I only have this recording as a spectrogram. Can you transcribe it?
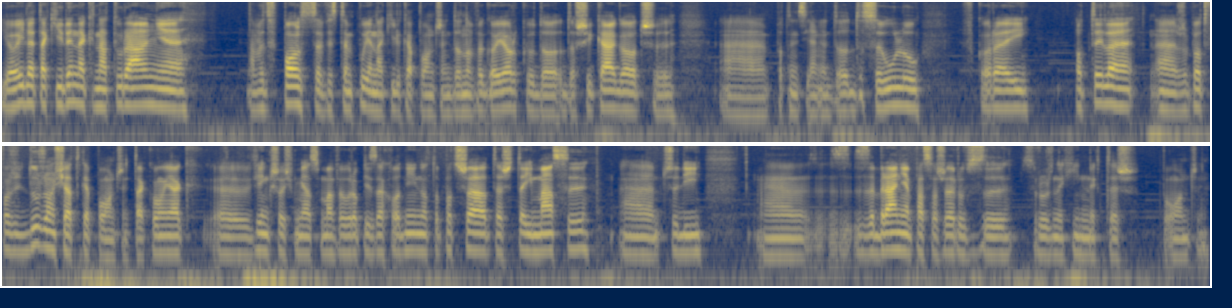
I o ile taki rynek naturalnie nawet w Polsce występuje na kilka połączeń do Nowego Jorku, do, do Chicago, czy e, potencjalnie do, do Seulu w Korei. O tyle, e, żeby otworzyć dużą siatkę połączeń, taką jak e, większość miast ma w Europie Zachodniej, no to potrzeba też tej masy, e, czyli e, zebrania pasażerów z, z różnych innych też połączeń.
